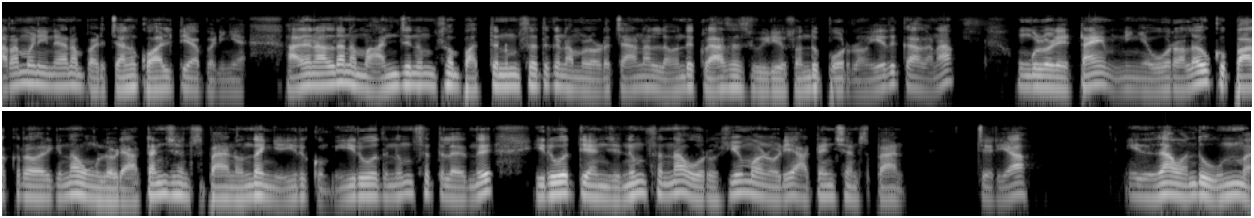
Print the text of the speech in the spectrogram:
அரை மணி நேரம் படித்தாலும் குவாலிட்டியாக படிங்க. அதனால தான் நம்ம அஞ்சு நிமிஷம், 10 நிமிஷத்துக்கு நம்மளோட சேனலில் வந்து கிளாஸஸ் வீடியோஸ் வந்து போடுறோம். எதுக்காகனா, உங்களுடைய டைம் நீங்கள் ஓரளவுக்கு பார்க்குற வரைக்கும் தான் உங்களுடைய அட்டென்ஷன் ஸ்பேன் வந்து அங்கே இருக்கும். இருபது நிமிஷத்துலேருந்து இருபத்தி அஞ்சு நிமிஷம் தான் ஒரு ஹியூமனுடைய அட்டென்ஷன் ஸ்பேன். சரியா? இதுதான் வந்து உண்மை.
